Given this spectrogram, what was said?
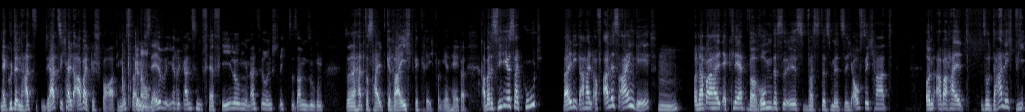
na gut, dann hat sie hat sich halt Arbeit gespart. Die muss da Genau. nicht selber ihre ganzen Verfehlungen in Anführungsstrich zusammensuchen, sondern hat das halt gereicht gekriegt von ihren Hatern. Aber das Video ist halt gut, weil die da halt auf alles eingeht Mhm. und aber halt erklärt, warum das so ist, was das mit sich auf sich hat und aber halt so darlegt, wie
